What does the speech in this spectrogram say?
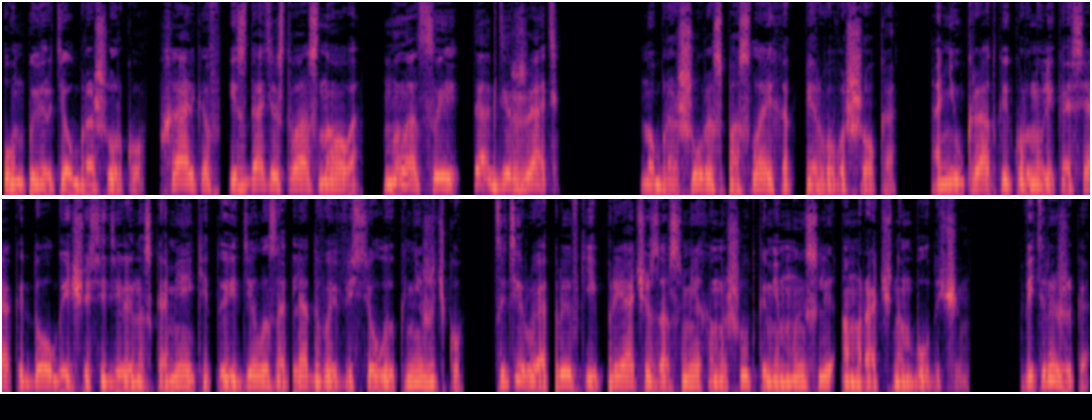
Он повертел брошюрку. Харьков, издательство «Основа». Молодцы, так держать. Но брошюра спасла их от первого шока. Они украдкой курнули косяк и долго еще сидели на скамейке, то и дело заглядывая в веселую книжечку, цитируя отрывки и пряча за смехом и шутками мысли о мрачном будущем. Ведь Рыжика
